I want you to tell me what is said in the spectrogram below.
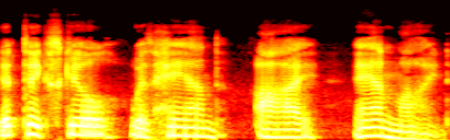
It takes skill with hand, eye, and mind.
